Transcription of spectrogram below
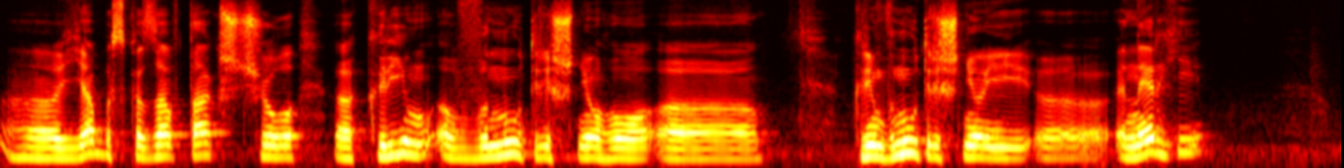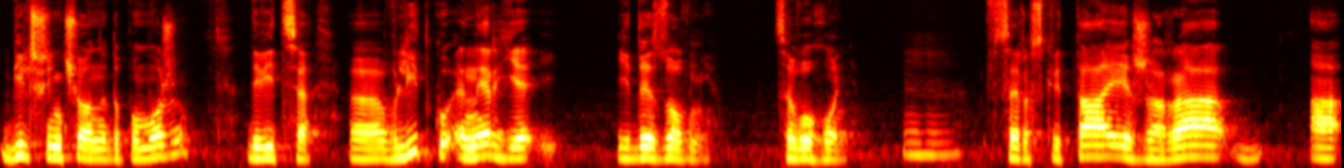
Е, Я би сказав так, що е, крім внутрішнього, е, крім внутрішньої енергії, більше нічого не допоможе. Дивіться, влітку енергія йде зовні. Це вогонь. Угу. Все розквітає, жара, а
